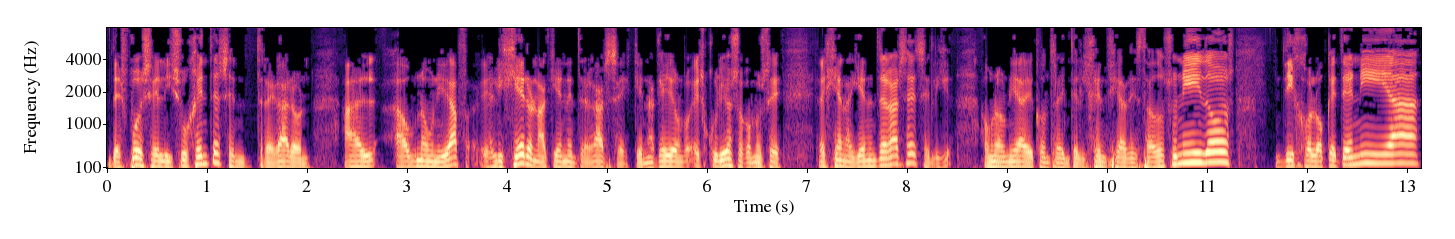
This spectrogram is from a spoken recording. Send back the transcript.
Después él y su gente se entregaron a una unidad, eligieron a quién entregarse, que en aquello es curioso cómo se elegían a quién entregarse, se a una unidad de contrainteligencia de Estados Unidos, dijo lo que tenía,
